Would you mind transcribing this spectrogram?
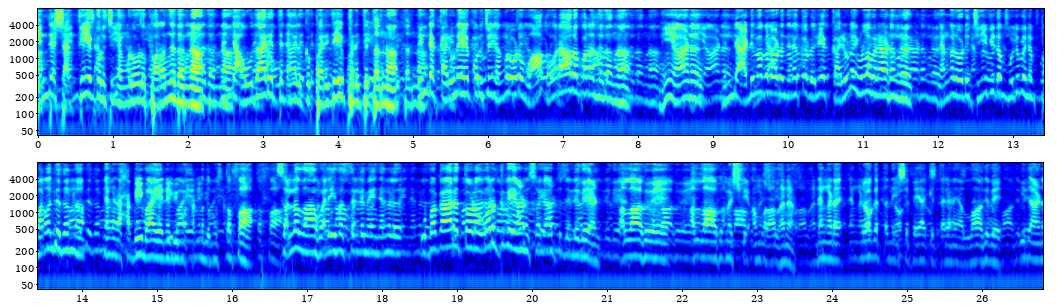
നിന്റെ ശക്തിയെ കുറിച്ച് ഞങ്ങളോട് പറഞ്ഞു തന്ന നിന്റെ ഔദാര്യത്തെ ഞങ്ങൾക്ക് പരിചയപ്പെടുത്തി തന്ന നിന്റെ കരുണയെ കുറിച്ച് ഞങ്ങളോട് വാ തോരാതെ പറഞ്ഞു തന്ന നീയാണ് നിന്റെ അടിമകളോട് നിനക്ക് വലിയ കരുണയുള്ളവനാണെന്ന് ഞങ്ങളോട് ജീവിതം മുഴുവനും പറഞ്ഞു തന്ന ഞങ്ങളുടെ ഹബീബായ നബി മുഹമ്മദ് മുസ്തഫ സല്ലല്ലാഹു അലൈഹി വസല്ലമയെ ഞങ്ങൾ ഉപകാരത്തോടെ ഓർക്കുകയാണ് സ്വലാത്ത് ചെല്ലുകയാണ്. അള്ളാഹുവേ അള്ളാഹു മഷ്ഫി അമ്രാദന ഞങ്ങളുടെ ലോകത്തെ നീ ശിഫയാക്കി തരണേ അള്ളാഹുവേ ഇതാണ്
